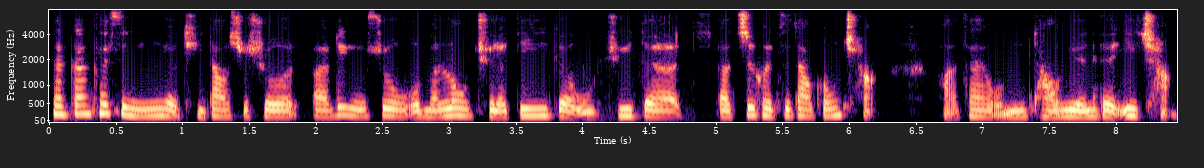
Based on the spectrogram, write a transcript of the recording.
那刚开始您有提到是说，呃，例如说我们弄取了第一个五 G 的呃智慧制造工厂，好，在我们桃园的一厂。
